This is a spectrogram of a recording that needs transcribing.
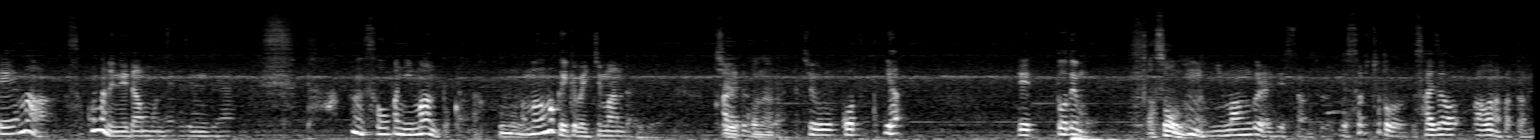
でまあそこまで値段もね全然。多分相場2万とか。な、うん。まあ、うまくいけば1万台で。買える中古なら。中古いやデッドでも。あそううなんだ。ん、2万ぐらい出てたんですよ。でそれちょっとサイズ合わなかったんで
